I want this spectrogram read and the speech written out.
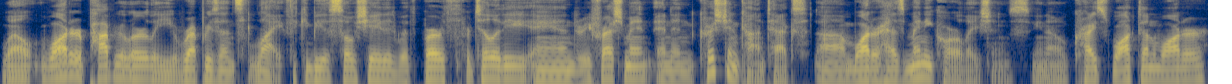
Well, water popularly represents life. It can be associated with birth, fertility, and refreshment. And in Christian context, um, water has many correlations. You know, Christ walked on water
